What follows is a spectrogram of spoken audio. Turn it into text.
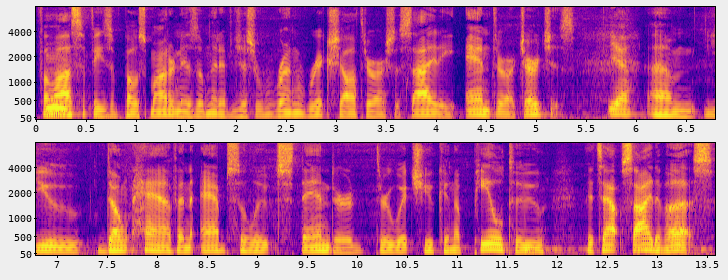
philosophies of postmodernism that have just run rickshaw through our society and through our churches. Yeah. Um, you don't have an absolute standard through which you can appeal to that's outside of us.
